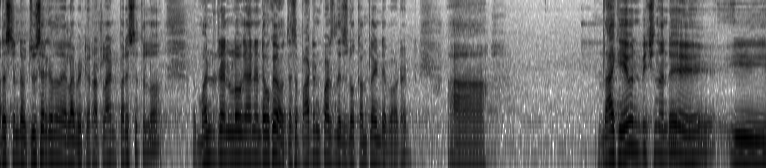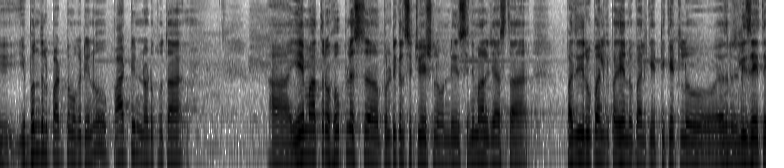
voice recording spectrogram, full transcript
అరెస్ట్ అంటే చూశారు కదా ఎలా పెట్టారు. అట్లాంటి పరిస్థితుల్లో మండు టెన్లో కానీ అంటే ఒక this part and parts there is no complaint about it నాకేమనిపించిందంటే ఈ ఇబ్బందులు పడటం ఒకటిను పార్టీని నడుపుతా ఏమాత్రం హోప్లెస్ పొలిటికల్ సిచ్యువేషన్లో ఉండి సినిమాలు చేస్తా పది రూపాయలకి పదిహేను రూపాయలకి టికెట్లు ఏదైనా రిలీజ్ అయితే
